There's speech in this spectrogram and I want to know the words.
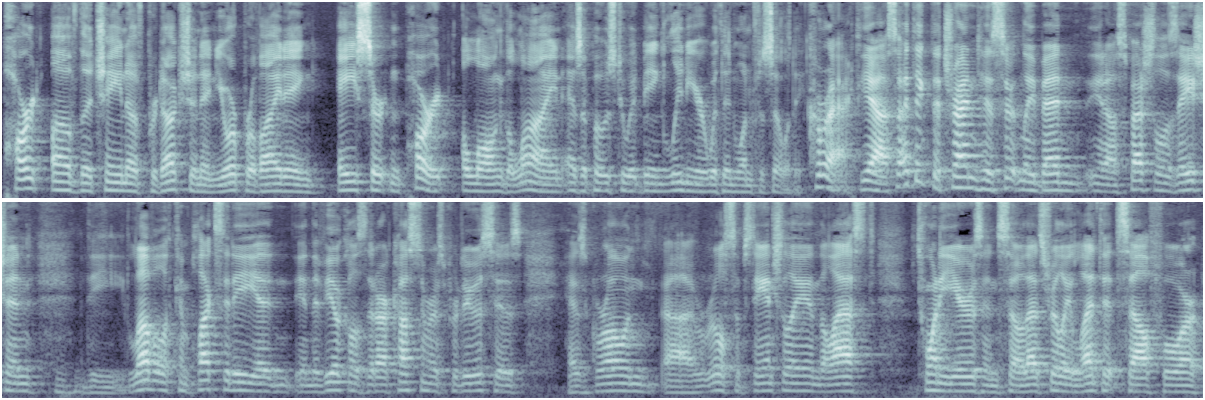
part of the chain of production and you're providing a certain part along the line as opposed to it being linear within one facility. Correct. Yeah. So I think the trend has certainly been, you know, specialization. Mm-hmm the level of complexity in, in the vehicles that our customers produce has, has grown uh, real substantially in the last 20 years, and so that's really lent itself for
